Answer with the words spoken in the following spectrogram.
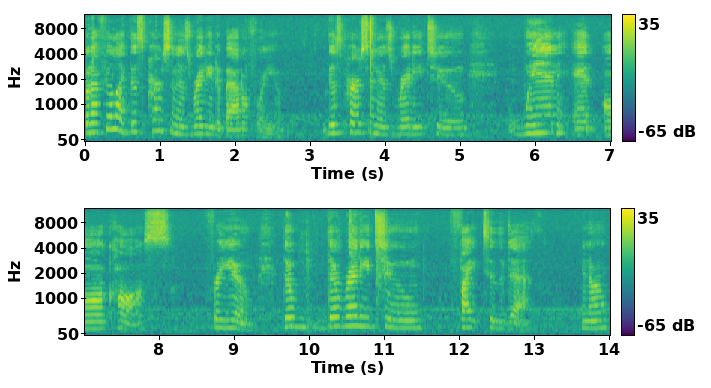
But I feel like this person is ready to battle for you. This person is ready to win at all costs for you. They're, they're ready to fight to the death, you know.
